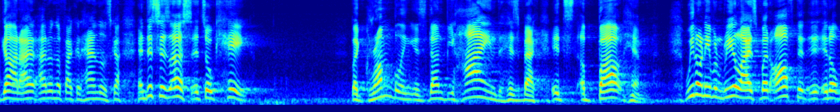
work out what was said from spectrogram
God, I, I don't know if I could handle this. God. And this is us. It's okay. But grumbling is done behind his back, it's about him. We don't even realize, but often it'll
